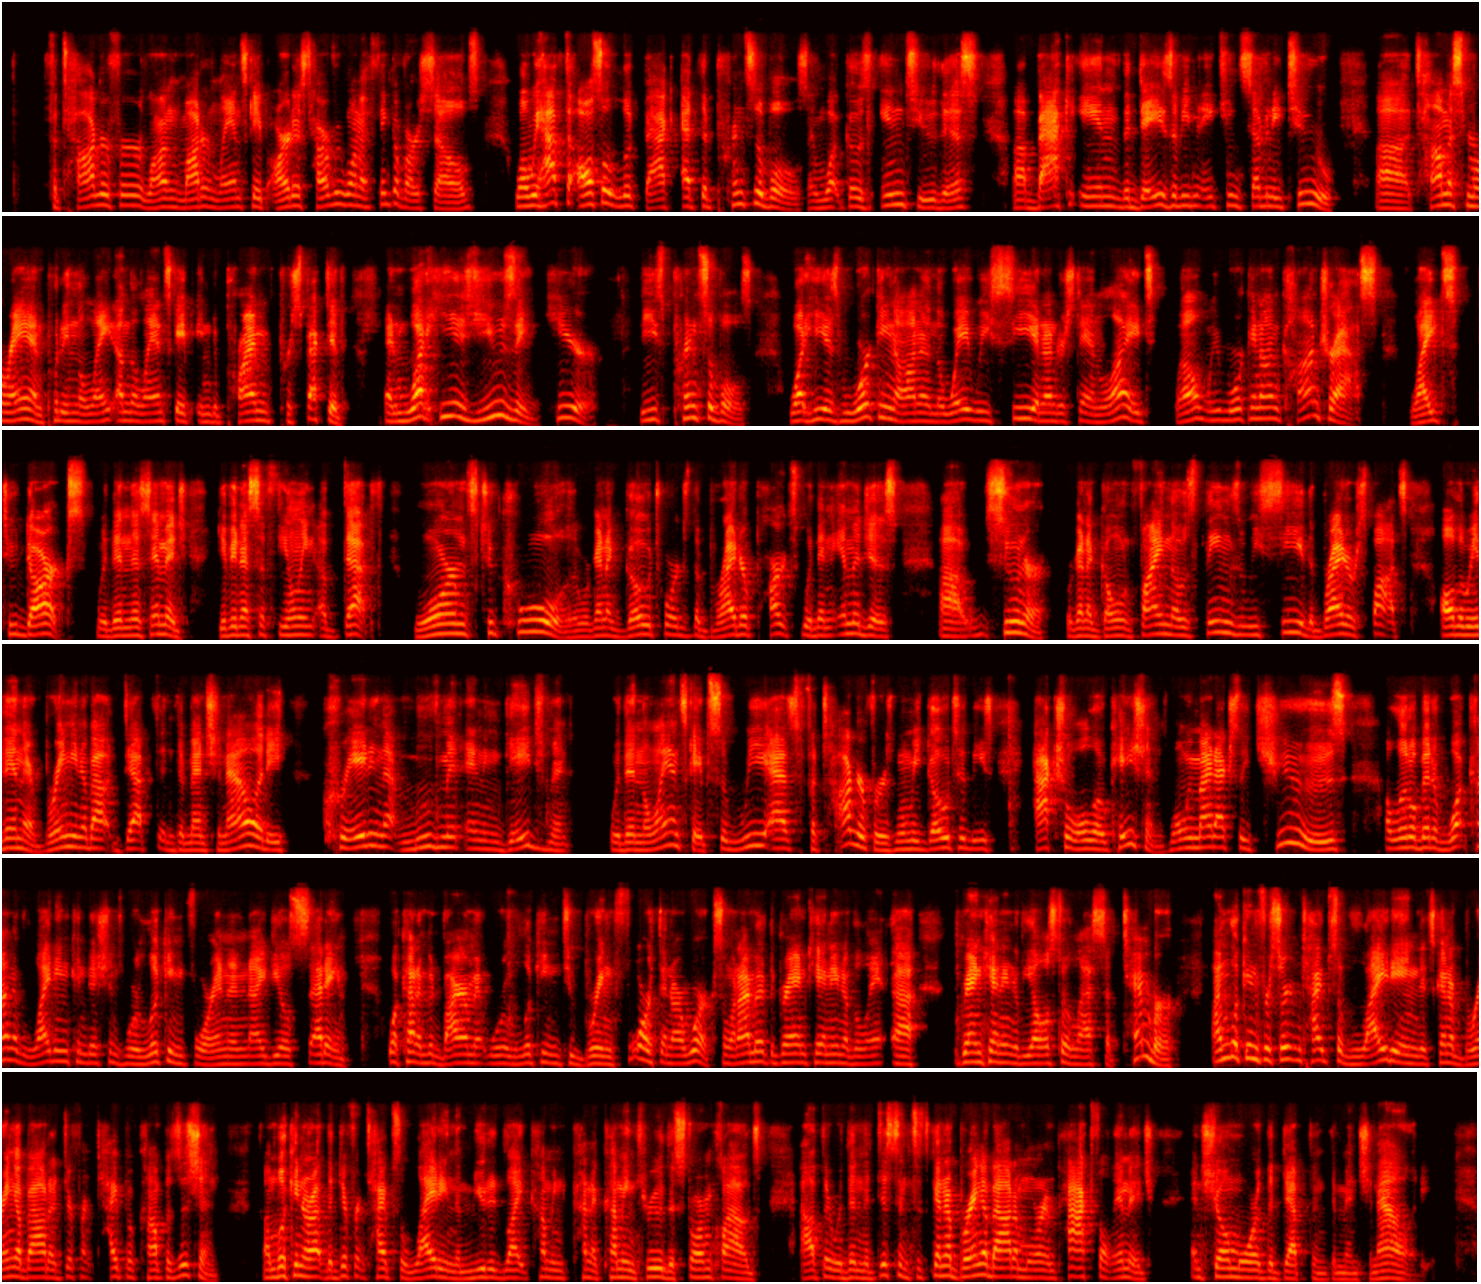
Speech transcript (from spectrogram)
photographer, modern landscape artist, however we want to think of ourselves, well, we have to also look back at the principles and what goes into this uh, back in the days of even 1872. Uh, Thomas Moran putting the light on the landscape into prime perspective. And what he is using here, these principles, what he is working on, and the way we see and understand light, well, we're working on contrasts, lights to darks within this image, giving us a feeling of depth warms to cool. We're going to go towards the brighter parts within images uh, sooner. We're going to go and find those things we see, the brighter spots all the way in there, bringing about depth and dimensionality, creating that movement and engagement within the landscape. So, we as photographers, when we go to these actual locations, when we might actually choose a little bit of what kind of lighting conditions we're looking for in an ideal setting, what kind of environment we're looking to bring forth in our work. So when I'm at the Grand Canyon of the uh, Grand Canyon of Yellowstone last September, I'm looking for certain types of lighting that's going to bring about a different type of composition. I'm looking at the different types of lighting, the muted light coming kind of coming through the storm clouds out there within the distance. It's going to bring about a more impactful image and show more of the depth and dimensionality.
